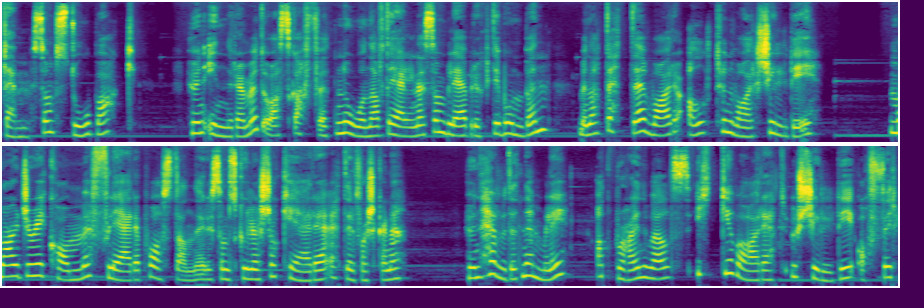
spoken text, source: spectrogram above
hvem som sto bak. Hun innrømmet å ha skaffet noen av delene som ble brukt i bomben, men at dette var alt hun var skyldig i. Marjorie kom med flere påstander som skulle sjokkere etterforskerne. Hun hevdet nemlig at Brian Wells ikke var et uskyldig offer.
